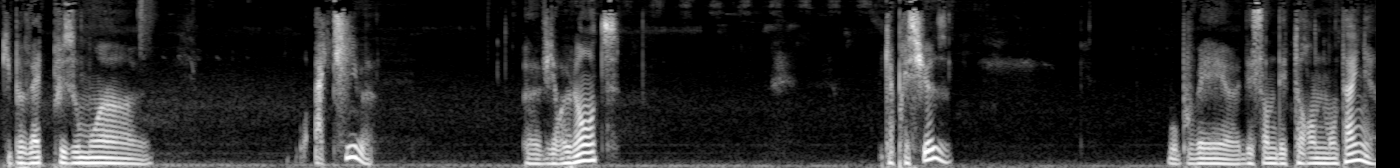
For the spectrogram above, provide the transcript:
qui peuvent être plus ou moins euh, actives, euh, virulentes, capricieuses. Vous pouvez euh, descendre des torrents de montagne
